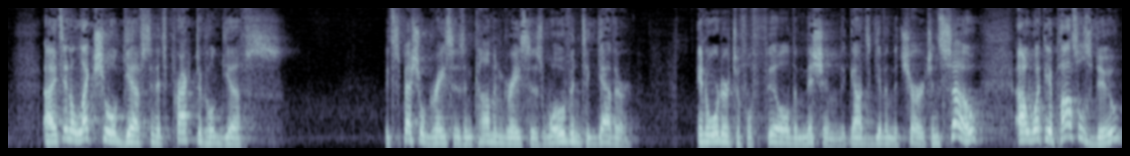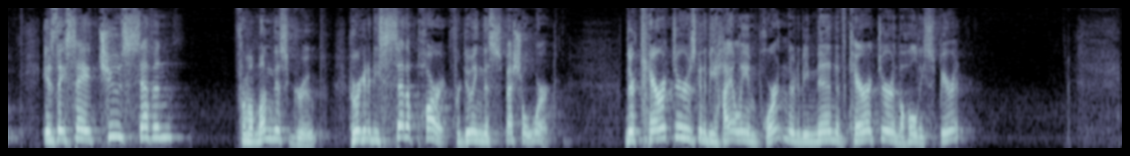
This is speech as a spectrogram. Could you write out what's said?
uh, its intellectual gifts and its practical gifts, its special graces and common graces woven together in order to fulfill the mission that God's given the church. And so, uh, what the apostles do is they say, choose seven from among this group who are going to be set apart for doing this special work. Their character is going to be highly important. They're to be men of character and the Holy Spirit.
